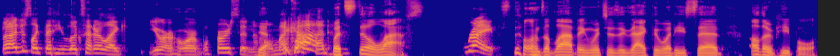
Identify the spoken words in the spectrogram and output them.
But I just like that he looks at her like you're a horrible person. Yeah. Oh my god. But still laughs. right. Still ends up laughing, which is exactly what he said other people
